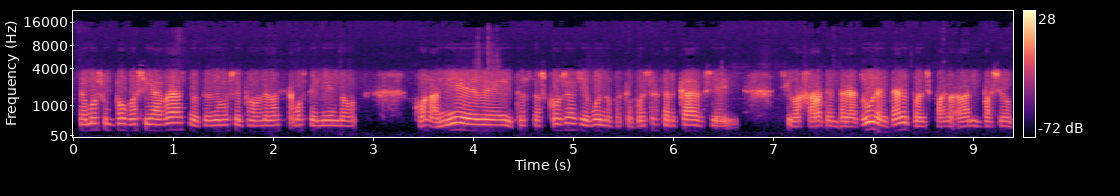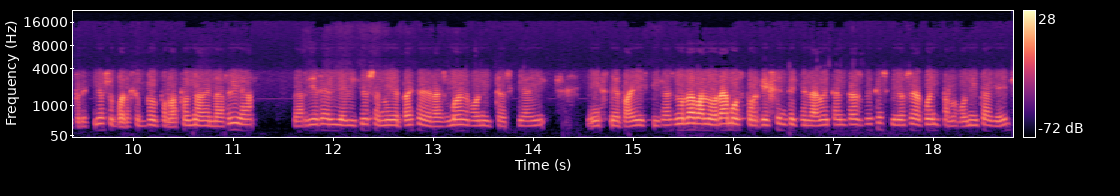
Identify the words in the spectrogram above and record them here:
estamos un poco así a ras, no tenemos el problema que estamos teniendo con la nieve y todas estas cosas, y bueno, pues te puedes acercar si, baja la temperatura y tal, puedes dar un paseo precioso, por ejemplo, por la zona de la ría. La riera de Villaviciosa a mí me parece de las más bonitas que hay en este país. Quizás no la valoramos porque hay gente que la ve tantas veces que no se da cuenta lo bonita que es,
